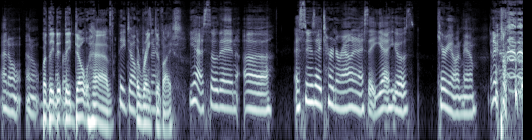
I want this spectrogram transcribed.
I don't. I don't. But they d- they don't have they don't a rank device. Yeah. So then, uh, as soon as I turn around and I say yeah, he goes, "Carry on, ma'am." And I,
